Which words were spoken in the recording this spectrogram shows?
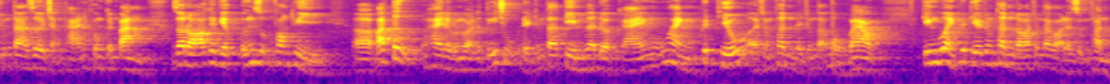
chúng ta rơi trạng thái nó không cân bằng. Do đó cái việc ứng dụng phong thủy uh, bát tự hay là còn gọi là tứ trụ để chúng ta tìm ra được cái ngũ hành khuyết thiếu ở trong thân để chúng ta bổ vào. Cái ngũ hành khuyết thiếu trong thân đó chúng ta gọi là dụng thần.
